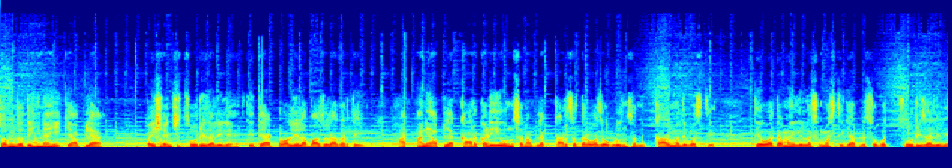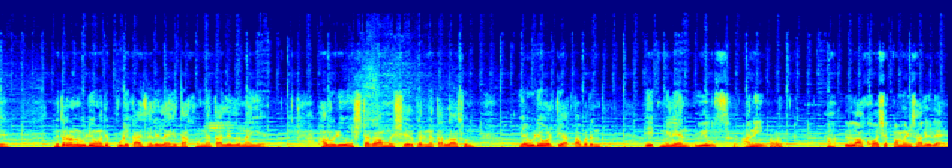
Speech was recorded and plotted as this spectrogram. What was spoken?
समजतही नाही की आपल्या पैशांची चोरी झालेली आहे. ती त्या ट्रॉलीला बाजूला करते आ- आणि आपल्या कारकडे येऊन सण आपल्या कारचा दरवाजा उघडून सण कारमध्ये बसते. तेव्हा त्या महिलेला समजते की आपल्यासोबत चोरी झालेली आहे. मित्रांनो व्हिडिओमध्ये पुढे काय झालेलं आहे हे दाखवण्यात आलेलं नाही आहे हा व्हिडिओ इंस्टाग्रामवर शेअर करण्यात आला असून या व्हिडिओवरती आतापर्यंत एक मिलियन व्ह्यूज आणि लाखो अशा कमेंट्स आलेले आहे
